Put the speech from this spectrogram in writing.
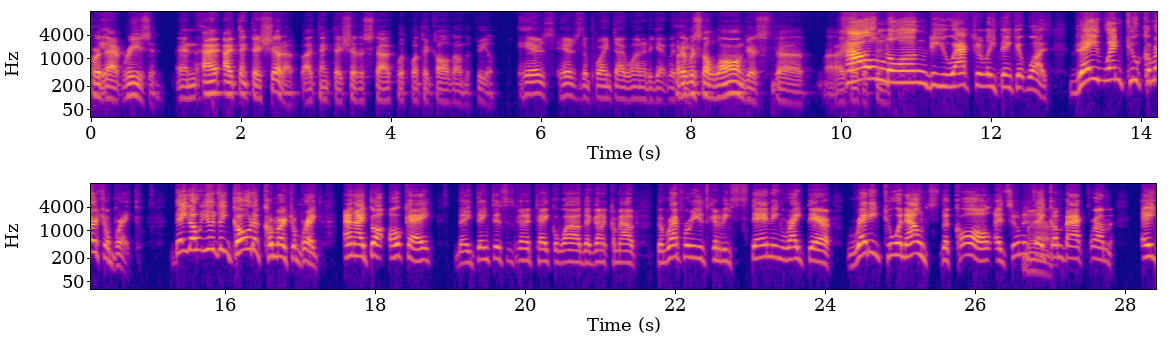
for Yeah. that reason. And I, I think they should have. I think they should have stuck with what they called on the field. here's here's the point I wanted to get with. But it was the longest. Uh, I've How long do you actually think it was? They went to commercial break. They don't usually go to commercial break. And I thought, okay, they think this is going to take a while. They're going to come out. The referee is going to be standing right there, ready to announce the call as soon as they come back from a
